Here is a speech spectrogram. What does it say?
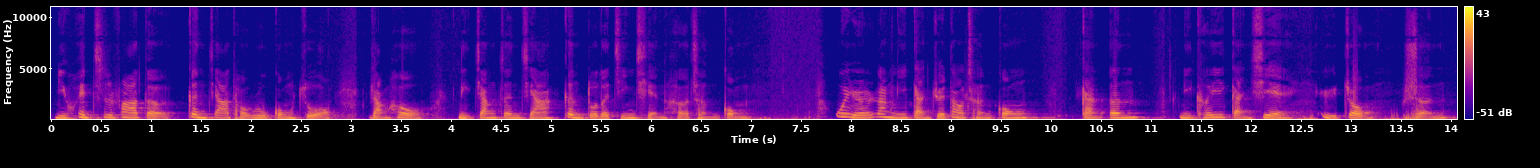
你会自发地更加投入工作，然后你将增加更多的金钱和成功。为了让你感觉到成功，感恩，你可以感谢宇宙、神、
